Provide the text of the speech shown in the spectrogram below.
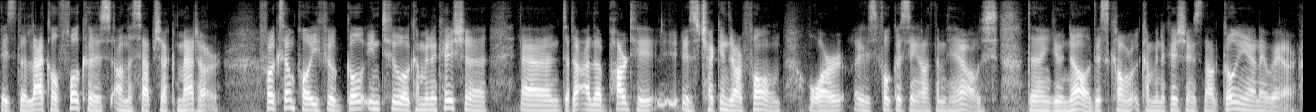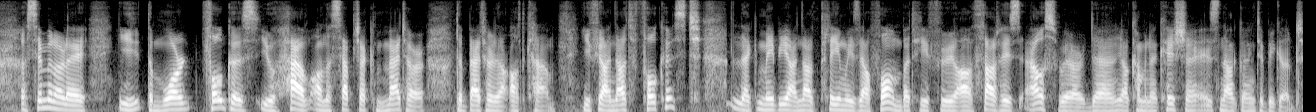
is the lack of focus on the subject matter. For example, if you go into a communication and the other party is checking their phone or is focusing on something else, then you know this communication is not going anywhere. Similarly, the more focus you have on the subject matter, the better the outcome. If you are not focused, like maybe you are not playing with your phone, but if your thought is elsewhere, then your communication is not going to be good.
